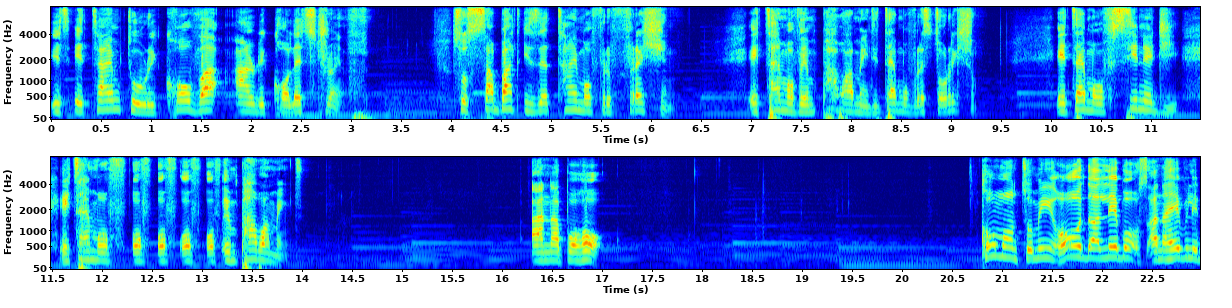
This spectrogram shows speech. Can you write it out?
it's a time to recover and recollect strength. So, Sabbath is a time of refreshing, a time of empowerment, a time of restoration a time of synergy, a time of, of, of, of, of empowerment. Anapauo. Come unto me, all the labors and heavily,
